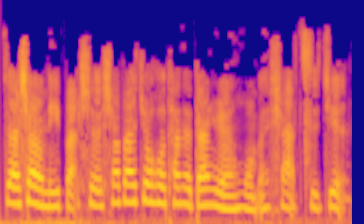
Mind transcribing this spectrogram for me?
在校园里摆设瞎掰旧货摊的单元，我们下次见。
